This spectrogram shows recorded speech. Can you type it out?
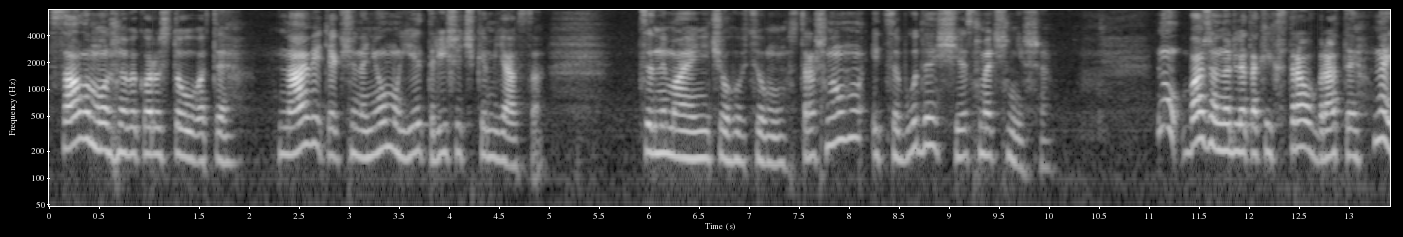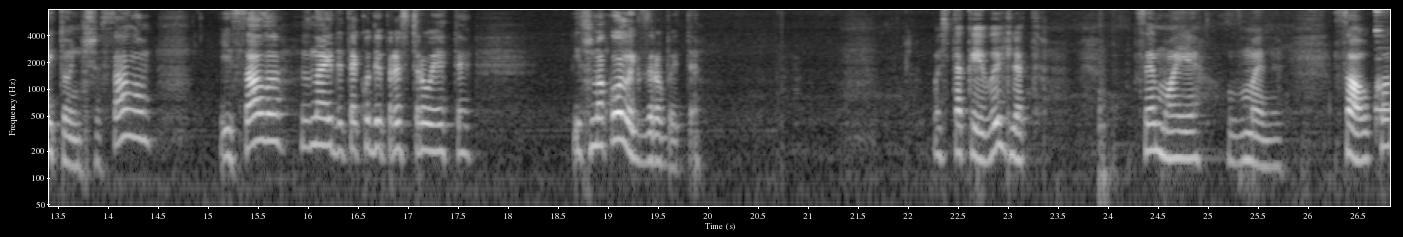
Сало можна використовувати навіть якщо на ньому є трішечки м'яса. Це немає нічого в цьому страшного і це буде ще смачніше. Ну, бажано для таких страв брати найтоньше сало. І сало знайдете, куди пристроїти. І смаколик зробити. Ось такий вигляд це має в мене. Салко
